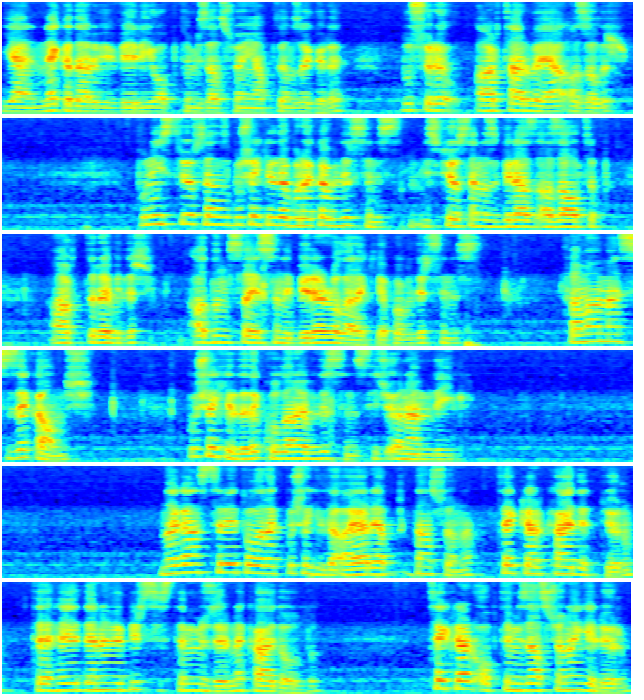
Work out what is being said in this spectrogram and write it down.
yani ne kadar bir veriyi optimizasyon yaptığınıza göre bu süre artar veya azalır. Bunu istiyorsanız bu şekilde bırakabilirsiniz. İstiyorsanız biraz azaltıp arttırabilir. Adım sayısını birer olarak yapabilirsiniz. Tamamen size kalmış. Bu şekilde de kullanabilirsiniz. Hiç önemli değil. Nagan Straight olarak bu şekilde ayar yaptıktan sonra tekrar kaydet diyorum. TH deneme 1 sistemim üzerine kaydoldu. Tekrar optimizasyona geliyorum.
